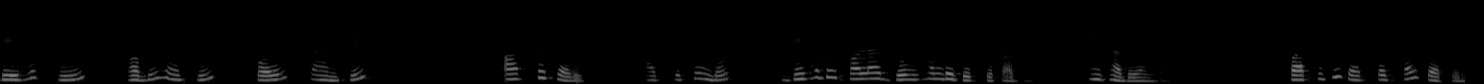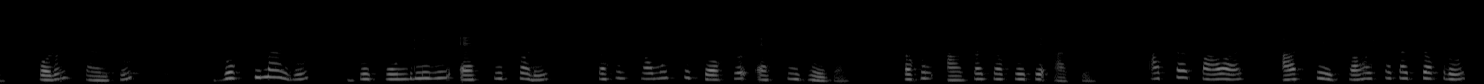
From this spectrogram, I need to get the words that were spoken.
কি অবিনাশী, পরম শান্তি, আত্মস্বরূপ। আজকে শুনব বেহাদের কলার ব্রহ্মাণ্ড দেখতে পাবো। কীভাবে আমরা? বাপুজি দত্তক ভাই প্যাটেল পরম শান্তি। ভক্তি মার্গে যে কুণ্ডলিনী অ্যাক্টিভ করে, তখন সমস্ত চক্র অ্যাক্টিভ হয়ে যায়। তখন আজ্ঞা চক্রতে আসে। আত্মার পাওয়ার আসতে সহস্রাকার চক্র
